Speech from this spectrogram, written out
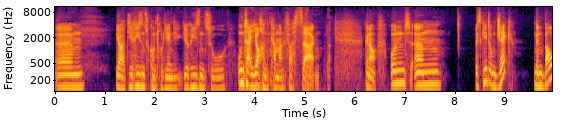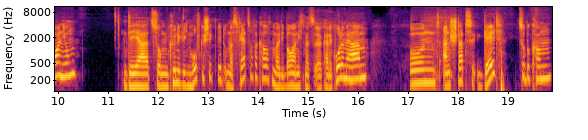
ähm, ja, die Riesen zu kontrollieren, die Riesen zu unterjochen, kann man fast sagen. Ja. Genau. Und ähm, es geht um Jack, einen Bauernjungen, der zum königlichen Hof geschickt wird, um das Pferd zu verkaufen, weil die Bauern nichts mehr, äh, keine Kohle mehr haben. Und anstatt Geld zu bekommen,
